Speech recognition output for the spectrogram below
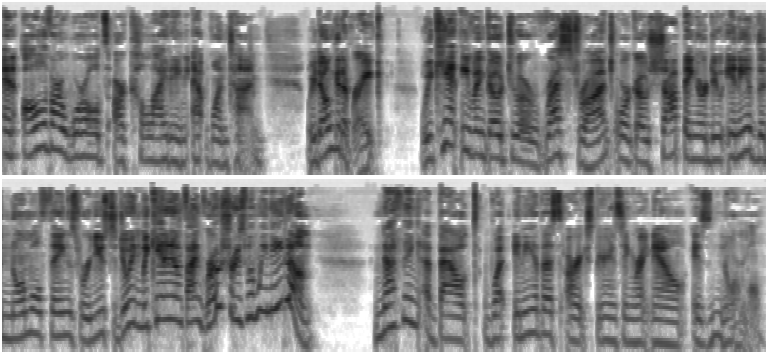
and all of our worlds are colliding at one time. We don't get a break. We can't even go to a restaurant or go shopping or do any of the normal things we're used to doing. We can't even find groceries when we need them. Nothing about what any of us are experiencing right now is normal.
